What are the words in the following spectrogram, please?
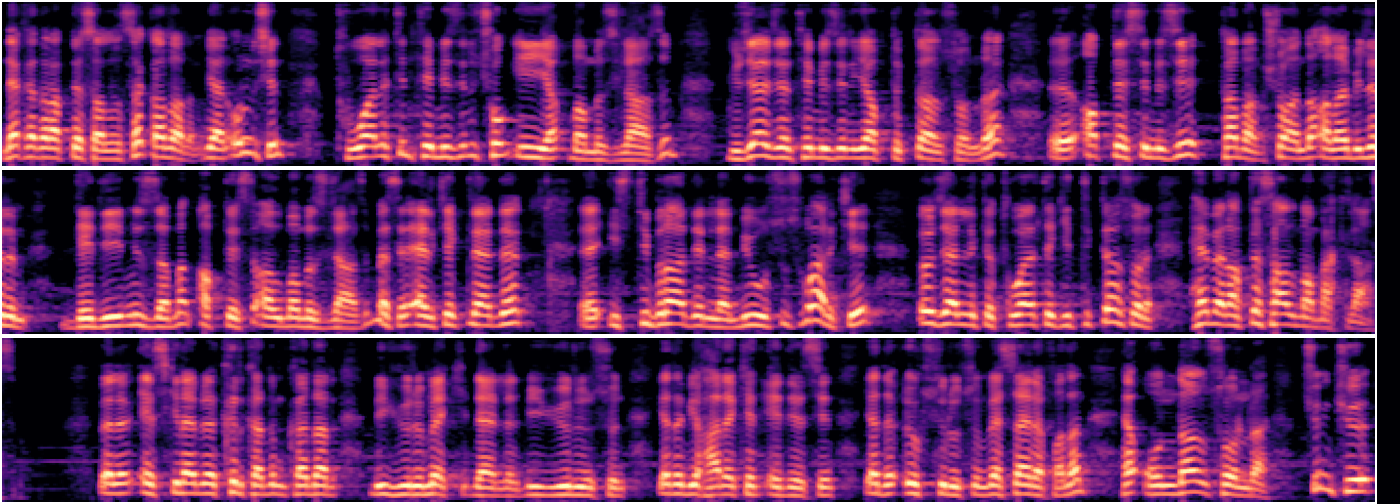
Ne kadar abdest alırsak alalım. Yani onun için tuvaletin temizliğini çok iyi yapmamız lazım. Güzelce temizliğini yaptıktan sonra e, abdestimizi tamam şu anda alabilirim dediğimiz zaman abdesti almamız lazım. Mesela erkeklerde e, istibra denilen bir husus var ki özellikle tuvalete gittikten sonra hemen abdest almamak lazım. Böyle eskiler bile 40 adım kadar bir yürümek derler. Bir yürünsün ya da bir hareket edilsin ya da öksürülsün vesaire falan. He ondan sonra. Çünkü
